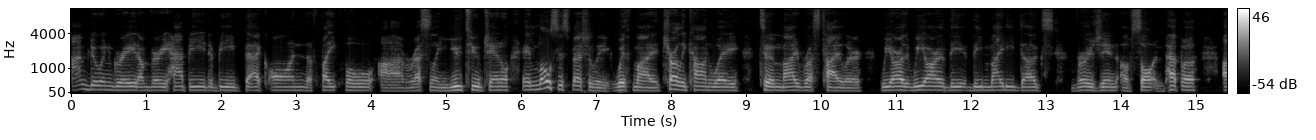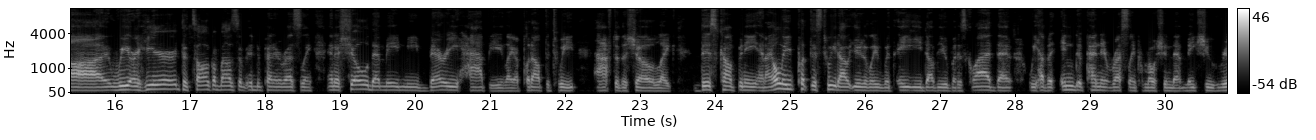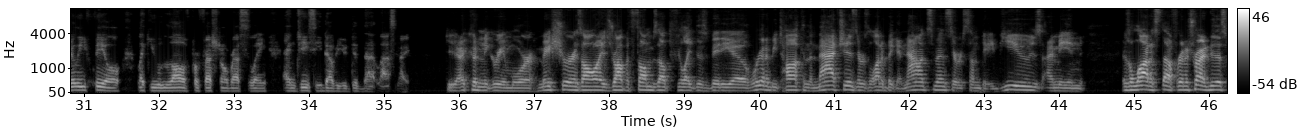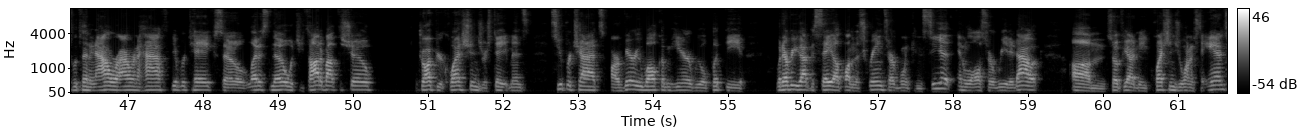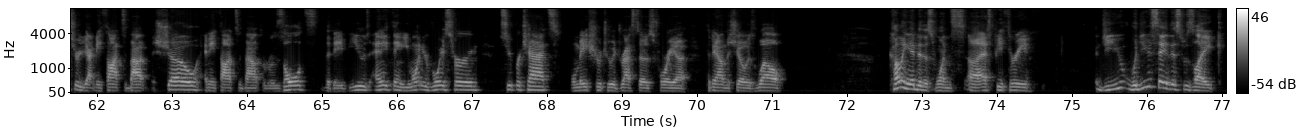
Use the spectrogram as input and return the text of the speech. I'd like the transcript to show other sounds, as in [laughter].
I'm doing great. I'm very happy to be back on the Fightful uh, Wrestling YouTube channel, and most especially with my Charlie Conway to my Russ Tyler. We are we are the the Mighty Ducks version of Salt and Pepper. Uh, we are here to talk about some independent wrestling and a show that made me very happy. Like I put out the tweet after the show, like this company, and I only put this tweet out usually with AEW, but it's glad that we have an independent wrestling promotion that makes you really feel like you love professional wrestling. And GCW did that last night. Yeah, I couldn't agree more. Make sure, as always, drop a thumbs up if you like this video. We're going to be talking the matches. There was a lot of big announcements. There were some debuts. I mean, there's a lot of stuff. We're going to try to do this within an hour, hour and a half, give or take. So let us know what you thought about the show. Drop your questions, your statements. Super chats are very welcome here. We will put the whatever you got to say up on the screen so everyone can see it, and we'll also read it out. Um, so if you have any questions you want us to answer, you got any thoughts about the show, any thoughts about the results, the debuts, anything you want your voice heard, super chats, we'll make sure to address those for you today on the show as well. Coming into this one, uh, SP3, do you would you say this was like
